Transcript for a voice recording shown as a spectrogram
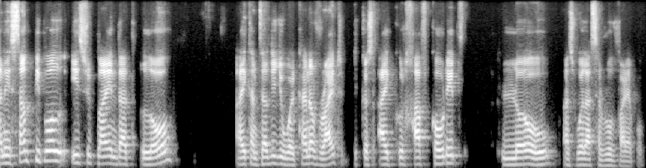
And if some people is replying that low, I can tell you you were kind of right because I could have coded low as well as a rule variable.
